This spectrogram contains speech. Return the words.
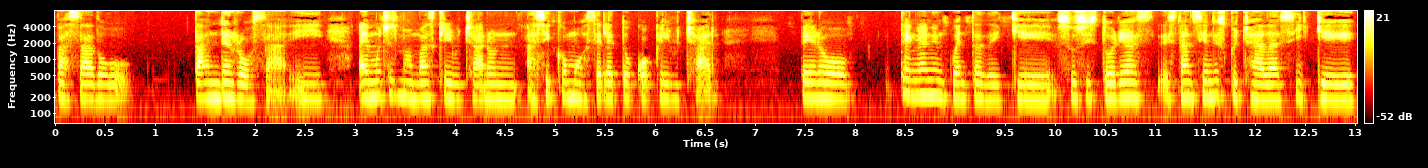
pasado tan de rosa y hay muchas mamás que lucharon así como se le tocó que luchar pero tengan en cuenta de que sus historias están siendo escuchadas y que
